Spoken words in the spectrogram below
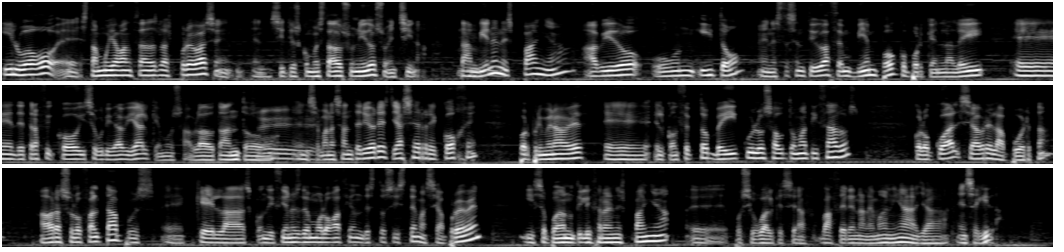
y luego eh, están muy avanzadas las pruebas en, en sitios como Estados Unidos o en China. También en España ha habido un hito en este sentido hace bien poco, porque en la ley eh, de tráfico y seguridad vial, que hemos hablado tanto Sí. en semanas anteriores, ya se recoge por primera vez eh, el concepto vehículos automatizados, con lo cual se abre la puerta. Ahora solo falta pues eh, que las condiciones de homologación de estos sistemas se aprueben y se puedan utilizar en España, eh, pues igual que se va a hacer en Alemania ya enseguida.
